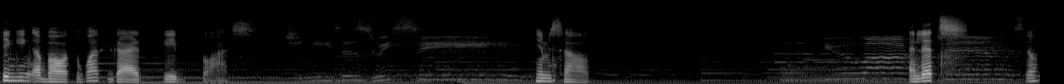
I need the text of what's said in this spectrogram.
thinking about what God gave to us. Himself. And let's, you know,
